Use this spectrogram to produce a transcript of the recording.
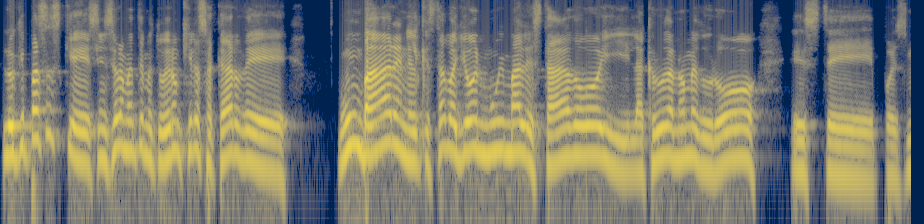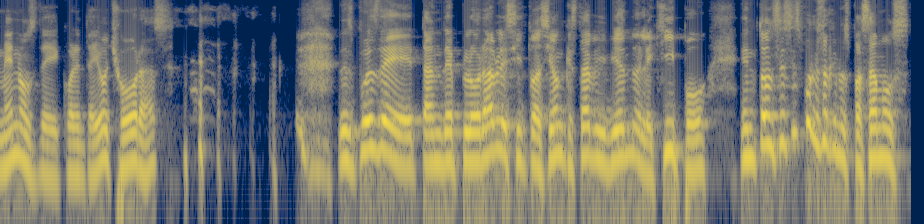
Lo que pasa es que sinceramente me tuvieron que ir a sacar de un bar en el que estaba yo en muy mal estado y la cruda no me duró, este, pues menos de 48 horas. después de tan deplorable situación que está viviendo el equipo. Entonces, es por eso que nos pasamos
